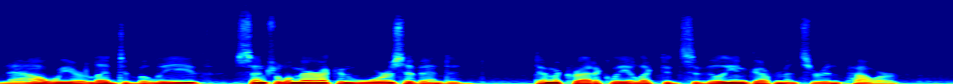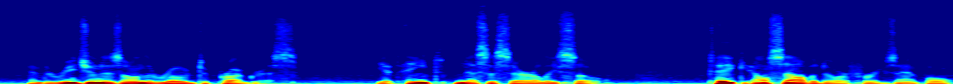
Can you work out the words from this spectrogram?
Now we are led to believe Central American wars have ended Democratically elected civilian governments are in power, and the region is on the road to progress. It ain't necessarily so. Take El Salvador, for example,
